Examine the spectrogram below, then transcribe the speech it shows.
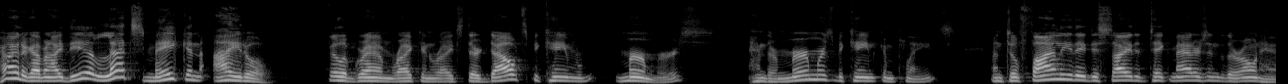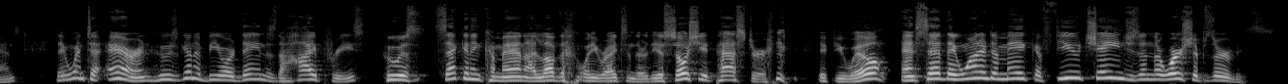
I have an idea. Let's make an idol. Philip Graham Ryken writes Their doubts became murmurs, and their murmurs became complaints, until finally they decided to take matters into their own hands. They went to Aaron, who's going to be ordained as the high priest, who is second in command. I love what he writes in there, the associate pastor, if you will, and said they wanted to make a few changes in their worship service.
